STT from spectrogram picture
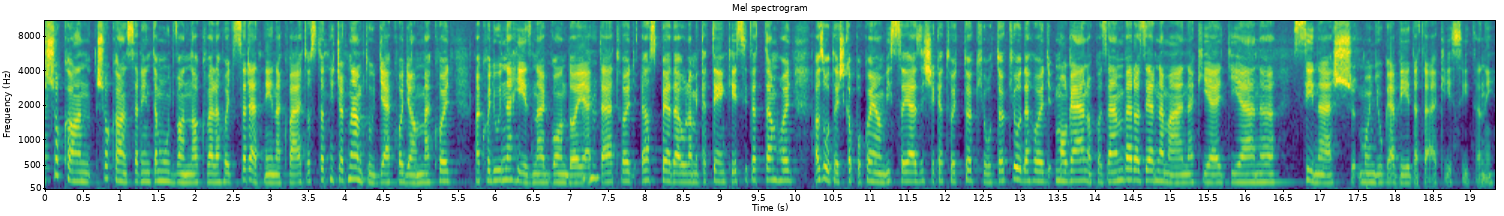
sokan, sokan szerintem úgy vannak vele, hogy szeretnének változtatni, csak nem tudják hogyan, meg hogy, meg hogy úgy nehéznek gondolják. Uh-huh. Tehát, hogy az például, amiket én készítettem, hogy azóta is kapok olyan visszajelzéseket, hogy tök jó, tök jó, de hogy magának az ember azért nem áll neki egy ilyen színes mondjuk ebédet elkészíteni,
